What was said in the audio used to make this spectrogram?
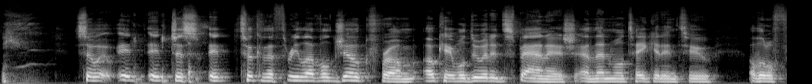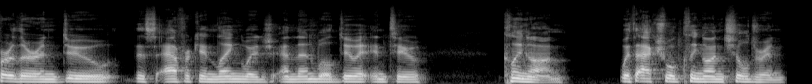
so it, it, it just it took the three level joke from okay we'll do it in spanish and then we'll take it into a little further and do this african language and then we'll do it into klingon with actual klingon children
